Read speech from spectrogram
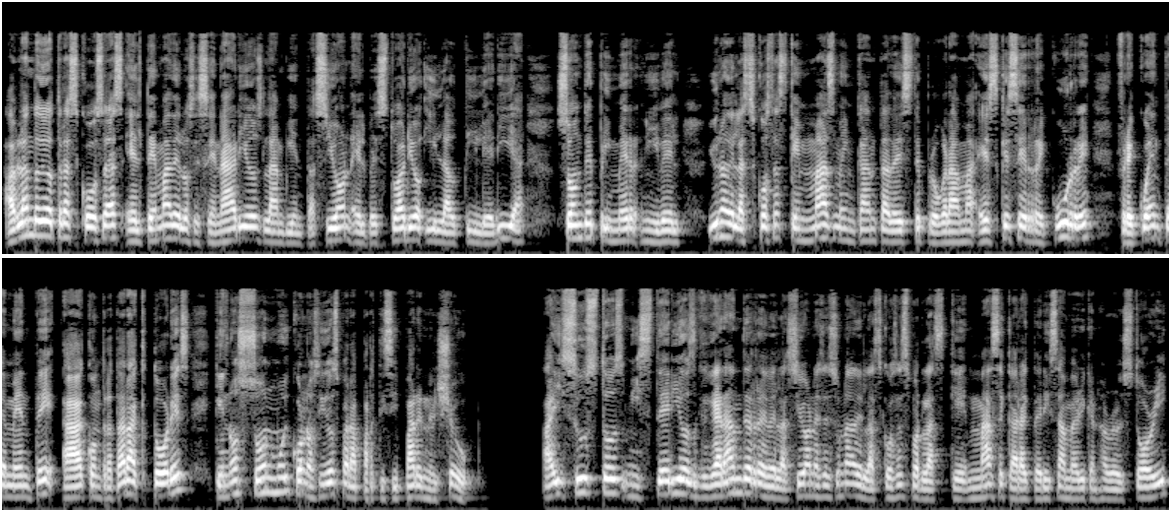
Hablando de otras cosas, el tema de los escenarios, la ambientación, el vestuario y la utilería son de primer nivel y una de las cosas que más me encanta de este programa es que se recurre frecuentemente a contratar actores que no son muy conocidos para participar en el show. Hay sustos, misterios, grandes revelaciones. Es una de las cosas por las que más se caracteriza American Horror Story.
